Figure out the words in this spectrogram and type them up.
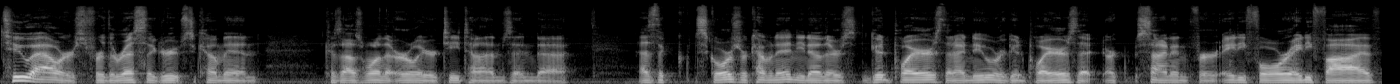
two hours for the rest of the groups to come in because I was one of the earlier tee times. And uh, as the scores were coming in, you know, there's good players that I knew were good players that are signing for 84, 85.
